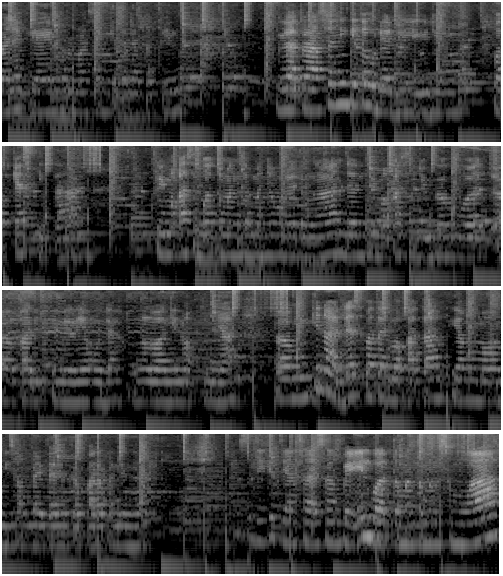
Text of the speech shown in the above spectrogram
banyak ya informasi yang kita dapetin. Nggak terasa nih kita udah di ujung podcast kita. Terima kasih buat teman-teman yang udah dengar dan terima kasih juga buat uh, Kak Distimil yang udah ngeluangin waktunya. Uh, mungkin ada sepatah dua kata yang mau disampaikan ke para pendengar. Sedikit yang saya sampaikan buat teman-teman semua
